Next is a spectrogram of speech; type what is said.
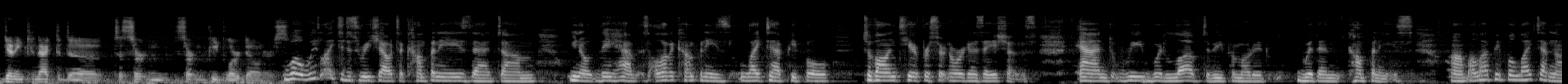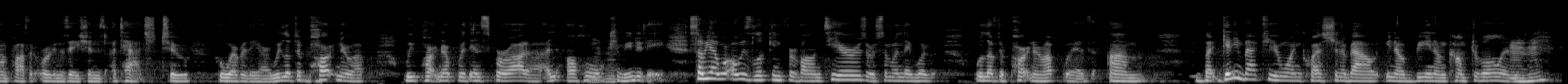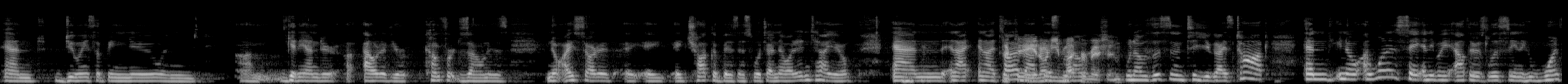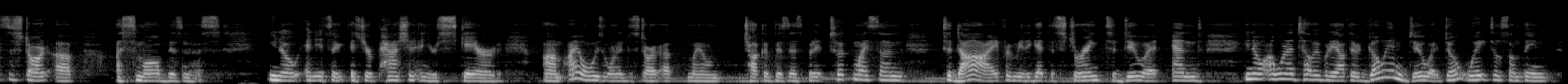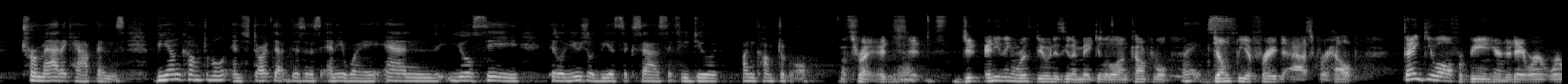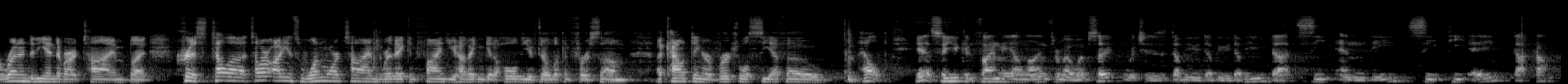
getting connected to to certain certain people or donors? Well, we'd like to just reach out to companies that, um, you know, they have a lot of companies like to have people to volunteer for certain organizations, and we would love to be promoted within companies. Um, a lot of people like to have nonprofit organizations attached to whoever they are. We love to partner up. We partner up with Inspirata, and a whole community. So yeah, we're always looking for volunteers or someone they would would love to partner up with. Um, but getting back to your one question about you know being uncomfortable and and doing something new and um, getting under out of your comfort zone is you know I started a, a, a chocolate business which I know I didn't tell you and and I and I thought okay, about you don't this need when my I- permission. when I was listening to you guys talk and you know I wanted to say anybody out there is listening who wants to start up a small business you know and it's a it's your passion and you're scared um, I always wanted to start up my own chocolate business, but it took my son to die for me to get the strength to do it. And, you know, I want to tell everybody out there go in and do it. Don't wait till something traumatic happens. Be uncomfortable and start that business anyway. And you'll see it'll usually be a success if you do it uncomfortable. That's right. It's, it's do, anything worth doing is going to make you a little uncomfortable. Right. Don't be afraid to ask for help. Thank you all for being here today. We're, we're running to the end of our time, but Chris, tell uh, tell our audience one more time where they can find you, how they can get a hold of you if they're looking for some accounting or virtual CFO help. Yeah, so you can find me online through my website, which is www.cmdcpa.com.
